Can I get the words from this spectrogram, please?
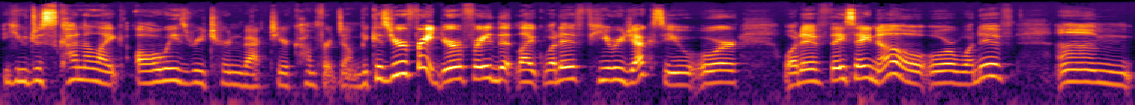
you just kind of like always return back to your comfort zone because you're afraid. You're afraid that like, what if he rejects you? Or what if they say no? Or what if, um,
